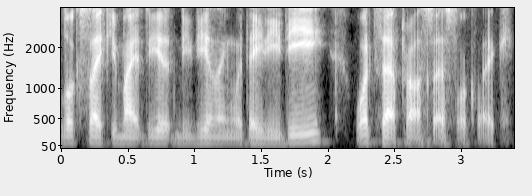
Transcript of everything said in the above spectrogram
looks like you might be dealing with ADD? What's that process look like?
